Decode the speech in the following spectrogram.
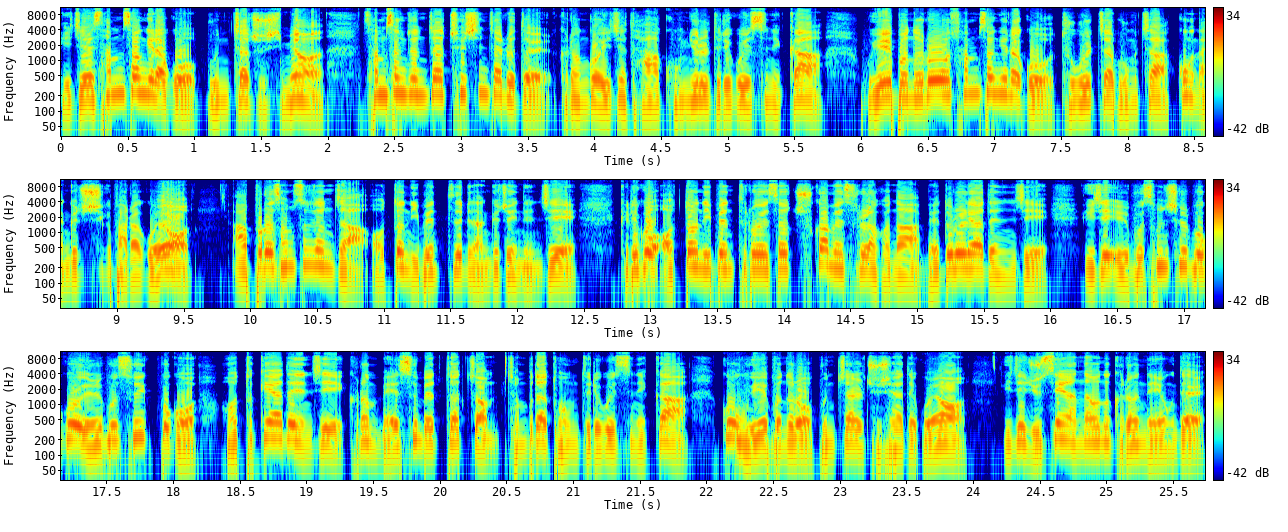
이제 삼성이라고 문자 주시면 삼성전자 최신 자료들 그런 거 이제 다 공유를 드리고 있으니까 위에 번호로 삼성이라고 두 글자 문자 꼭 남겨주시기 바라고요. 앞으로 삼성전자 어떤 이벤트들이 남겨져 있는지 그리고 어떤 이벤트로 해서 추가 매수를 하거나 매도를 해야 되는지 이제 일부 손실 보고 일부 수익 보고 어떻게 해야 되는지 그런 매수 매도 타점 전부 다 도움 드리고 있으니까 꼭 위에 번호로 문자를 주셔야 되고요. 이제 뉴스에 안 나오는 그런 내용들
